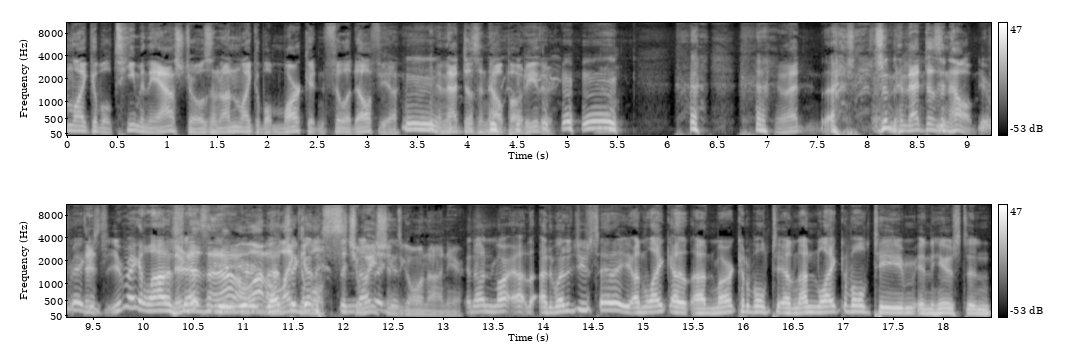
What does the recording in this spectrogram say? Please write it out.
unlikable team in the Astros, and an unlikable market in Philadelphia, Hmm. and that doesn't help out either. You know, that, that doesn't help. you're making There's- you're making a lot of there sense. doesn't a lot of a likable good- another situations good- going on here. An unmar- uh, uh, what did you say? That unlike a unmarketable, t- an unlikable team in Houston,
